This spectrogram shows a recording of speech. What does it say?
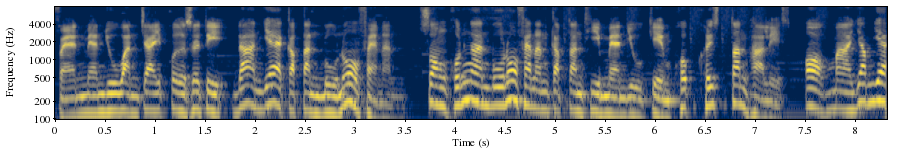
แฟนแมนยูหวั่นใจเปิดสถิติด้านแยกกับตันบูโน่แฟนัน ส่งผลงานบูโน่แฟนันกับตันทีมแมนยูเกมพบคริสตันพาเลสออกมาย่ำแย่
